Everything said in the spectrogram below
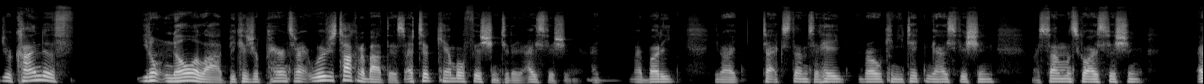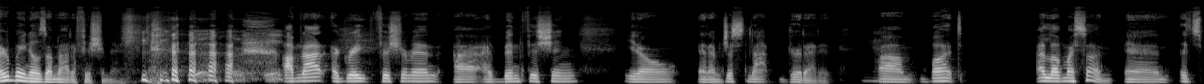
you're kind of you don't know a lot because your parents are. Not, we were just talking about this. I took Campbell fishing today, ice fishing. I, my buddy, you know, I texted them said, "Hey, bro, can you take me ice fishing?" My son wants to go ice fishing. Everybody knows I'm not a fisherman. I'm not a great fisherman. Uh, I've been fishing, you know, and I'm just not good at it. yeah. Um, but I love my son, and it's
